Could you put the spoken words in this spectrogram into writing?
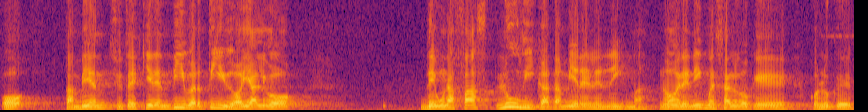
o también, si ustedes quieren, divertido. Hay algo de una faz lúdica también en el enigma. ¿no? El enigma es algo que, con lo que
